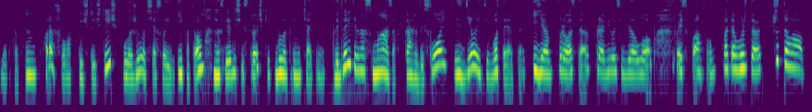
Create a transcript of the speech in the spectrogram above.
Я такая, хм, хорошо, тысяч, тысяч, тысяч, уложила все слои. И потом на следующей строчке было примечательно. Предварительно смазав каждый слой, сделайте вот это. И я просто пробилась себе лоб фейспалмом, потому что что?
